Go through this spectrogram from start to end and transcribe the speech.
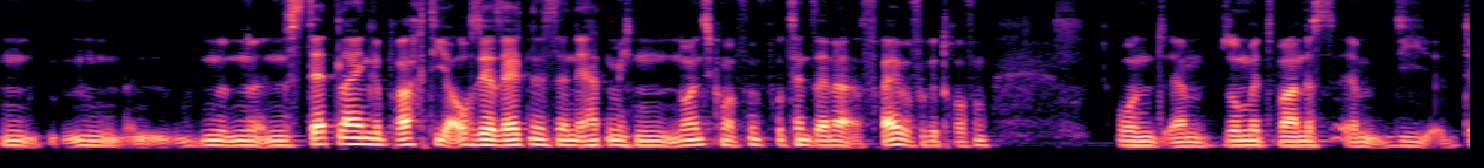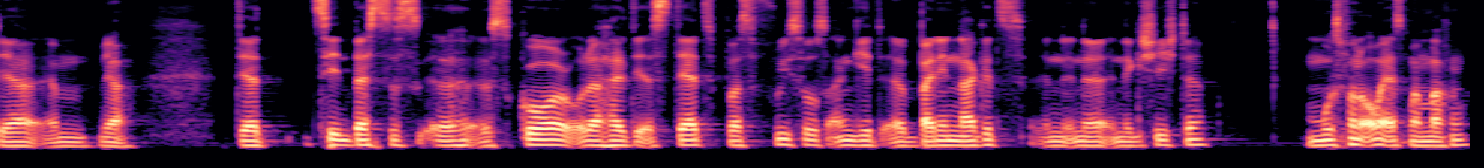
eine Statline gebracht, die auch sehr selten ist, denn er hat nämlich 90,5 Prozent seiner Freiwürfe getroffen. Und ähm, somit waren das ähm, die, der, ähm, ja, der zehn bestes äh, Score oder halt der Stat, was Free Throws angeht, äh, bei den Nuggets in, in, der, in der Geschichte. Muss man auch erstmal machen.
